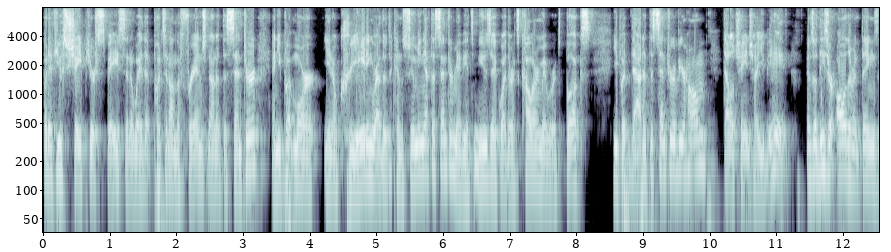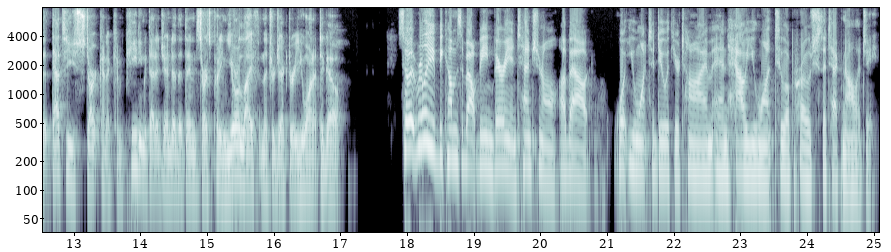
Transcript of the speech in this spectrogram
But if you shape your space in a way that puts it on the fringe, not at the center, and you put more, you know, creating rather than consuming at the center, maybe it's music, whether it's coloring, maybe it's books, you put that at the center of your home, that'll change how you behave. And so these are all different things that that's how you start kind of competing with that agenda that then starts putting your life in the trajectory you want it to go. So it really becomes about being very intentional about what you want to do with your time and how you want to approach the technology.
